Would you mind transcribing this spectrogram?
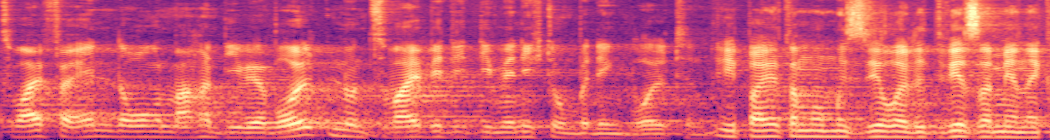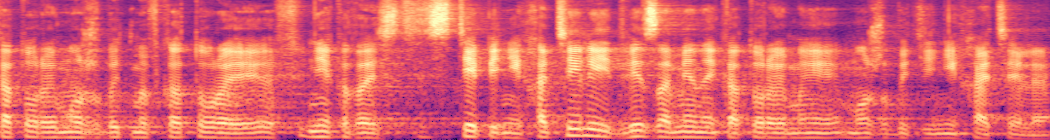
zwei Veränderungen machen, die wir wollten und zwei, die wir nicht unbedingt wollten. И поэтому мы сделали две замены, которые, может быть, мы в которой в некоторой степени хотели, и две замены, которые мы, может быть, и не хотели.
